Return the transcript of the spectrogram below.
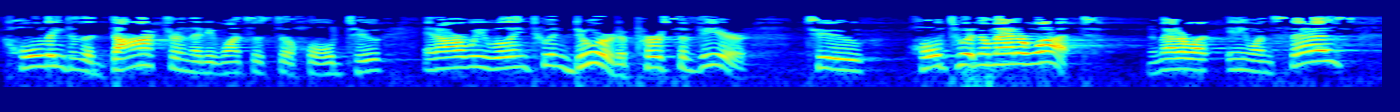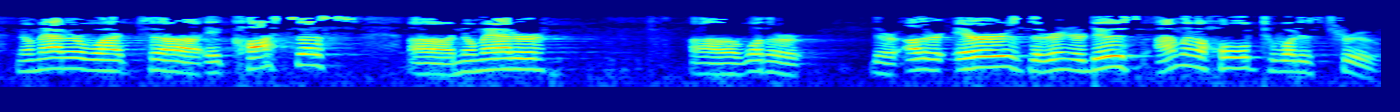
holding to the doctrine that He wants us to hold to? And are we willing to endure, to persevere, to hold to it no matter what? No matter what anyone says, no matter what uh, it costs us, uh, no matter uh, whether there are other errors that are introduced, I'm going to hold to what is true.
